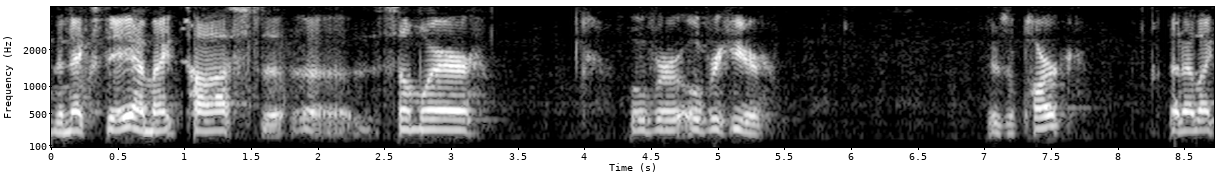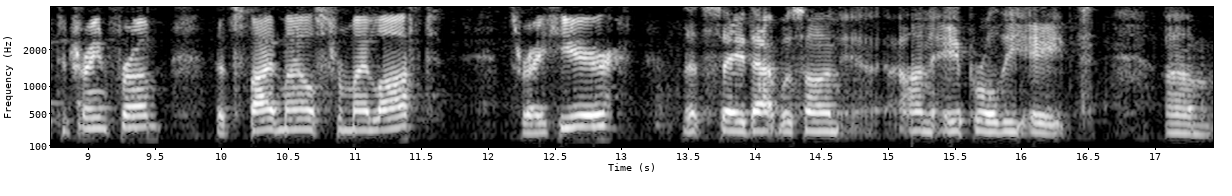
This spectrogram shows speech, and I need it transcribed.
the next day I might toss uh, uh, somewhere over over here. There's a park that I like to train from that's five miles from my loft. It's right here. Let's say that was on on April the 8th. Um,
